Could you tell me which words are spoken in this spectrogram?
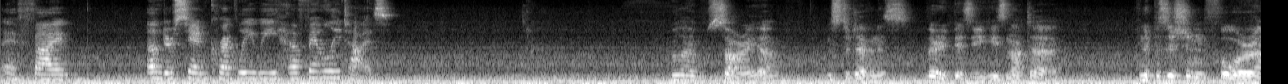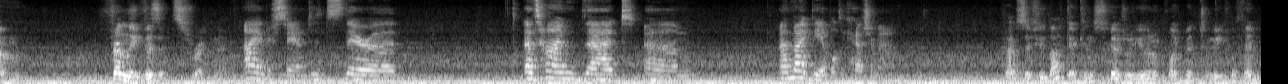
if I understand correctly, we have family ties. Well, I'm sorry. Uh, Mr. Devin is very busy. He's not uh, in a position for um, friendly visits right now. I understand. It's there a a time that um, I might be able to catch him at. Perhaps if you'd like, I can schedule you an appointment to meet with him.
